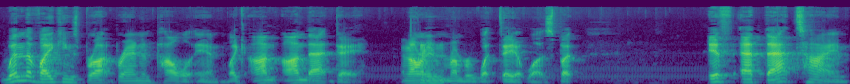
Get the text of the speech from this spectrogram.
when the Vikings brought Brandon Powell in, like on on that day, and I don't mm-hmm. even remember what day it was, but if at that time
